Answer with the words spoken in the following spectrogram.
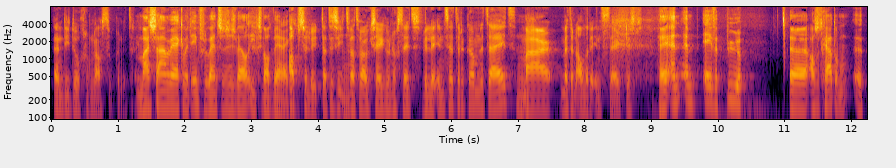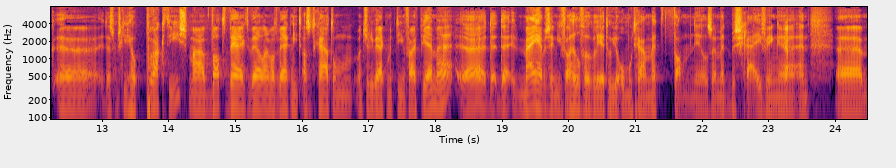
en die doelgroep naast toe kunnen trekken. Maar samenwerken met influencers is wel iets wat werkt. Absoluut. Dat is iets wat we ook zeker nog steeds willen inzetten de komende tijd. Maar met een andere insteek. Dus... Hey, en, en even puur uh, als het gaat om, uh, uh, dat is misschien heel praktisch, maar wat werkt wel en wat werkt niet als het gaat om, want jullie werken met Team 5PM, hè? De, de, mij hebben ze in ieder geval heel veel geleerd hoe je om moet gaan met thumbnails en met beschrijvingen. Ja. En ehm,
